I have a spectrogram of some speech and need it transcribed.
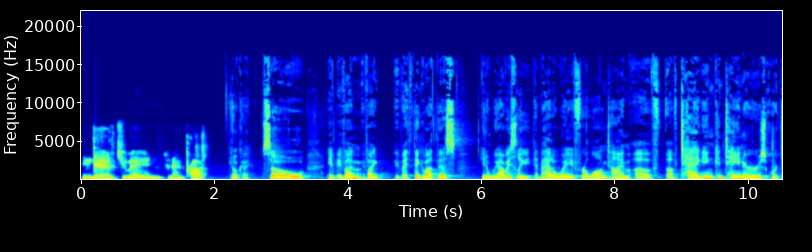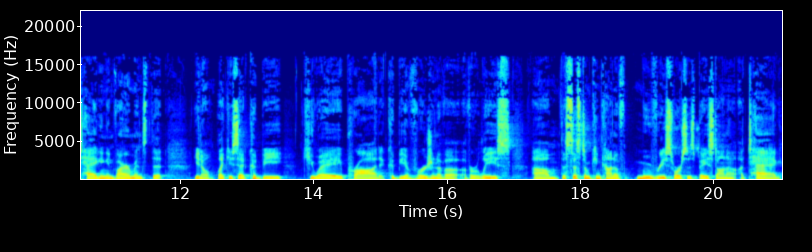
in Dev, QA, and, and, and Prod. Okay, so if, if I'm if I if I think about this, you know, we obviously have had a way for a long time of of tagging containers or tagging environments that, you know, like you said, could be QA, prod, it could be a version of a, of a release. Um, the system can kind of move resources based on a, a tag.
